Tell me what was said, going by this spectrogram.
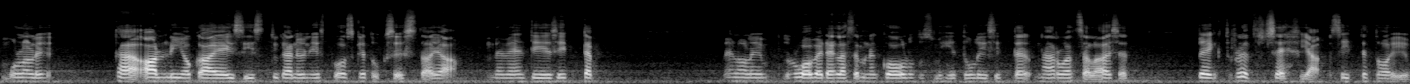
mulla oli tämä Anni, joka ei siis tykännyt niistä kosketuksista ja me mentiin sitten, meillä oli Ruovedellä semmoinen koulutus, mihin tuli sitten nämä ruotsalaiset Bengt Rötse ja sitten toi,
